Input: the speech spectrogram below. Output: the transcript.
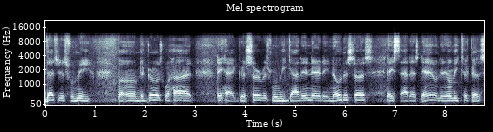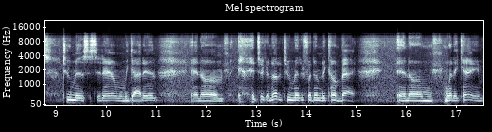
That's just for me. But um, the girls were hot. They had good service. When we got in there, they noticed us. They sat us down. It only took us two minutes to sit down when we got in. And um, it took another two minutes for them to come back. And um, when they came,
